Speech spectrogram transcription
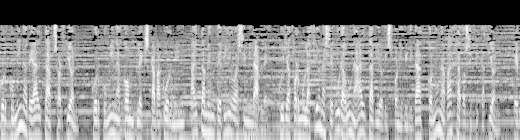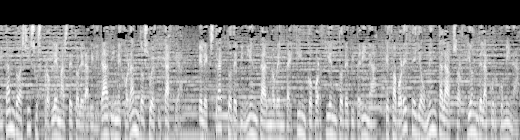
Curcumina de alta absorción, curcumina complex cavacurmin, altamente bioasimilable, cuya formulación asegura una alta biodisponibilidad con una baja dosificación, evitando así sus problemas de tolerabilidad y mejorando su eficacia. El extracto de pimienta al 95% de piperina, que favorece y aumenta la absorción de la curcumina.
